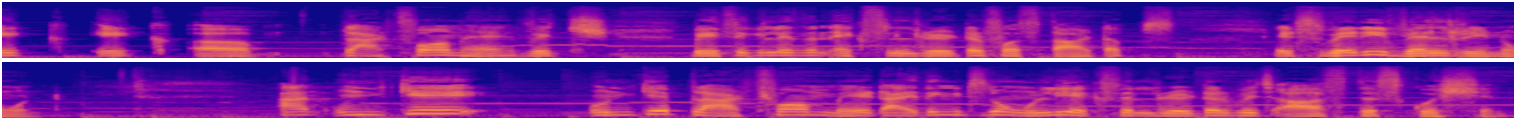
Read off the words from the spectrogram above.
एक एक प्लेटफॉर्म है which basically is an accelerator for startups it's very well renowned and उनके उनके प्लेटफॉर्म में I think it's the only accelerator which ask this question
